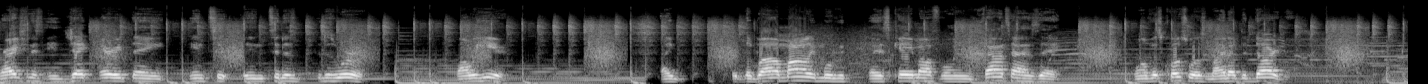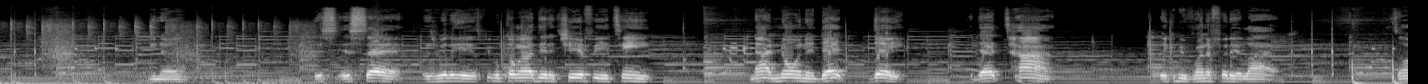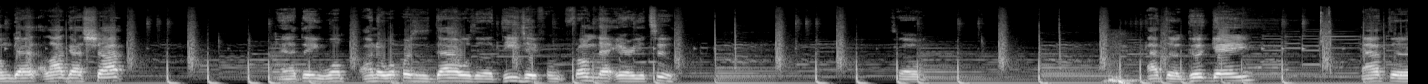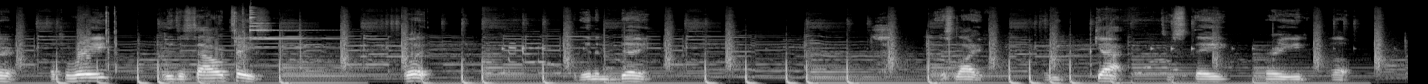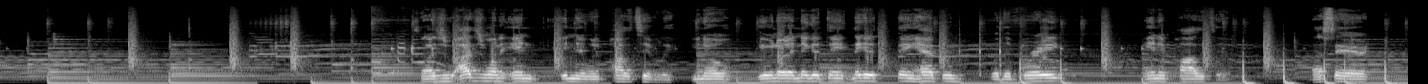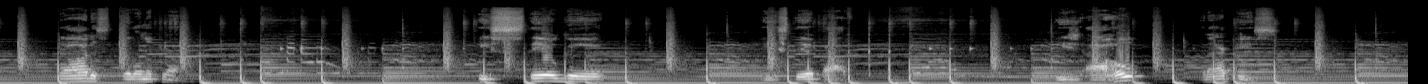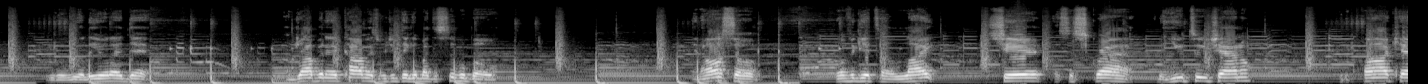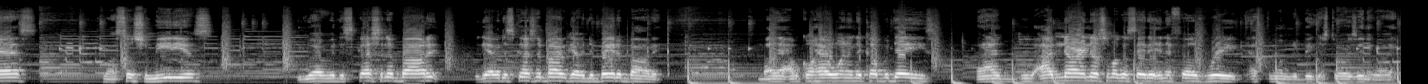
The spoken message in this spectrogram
righteousness, inject everything into into this this world while we're here. Like the Bob Marley movie that came out on Valentine's Day. One of his quotes was "Light up the darkness." You know, it's it's sad. It really is. People coming out there to cheer for your team, not knowing that that day, at that time, they could be running for their lives. Some guys, a lot got shot, and I think one. I know one person's dad was a DJ from from that area too. So after a good game, after a parade, it's a sour taste. But at the end of the day, life. We got to stay prayed up. So I just I just want to end end it with positively. You know, even though that negative thing negative thing happened with the parade, end it positive. I said God is still on the throne. He's still good. He's still powerful. He's our hope and our peace. We'll, leave it like that. And drop in the comments what you think about the Super Bowl. And also, don't forget to like, share, and subscribe to the YouTube channel, to the podcast, to our social medias. If you have a discussion about it, we have a discussion about it, we have a debate about it. But I'm gonna have one in a couple days. And I, I already know someone gonna say the NFL is rigged. That's one of the biggest stories anyway.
